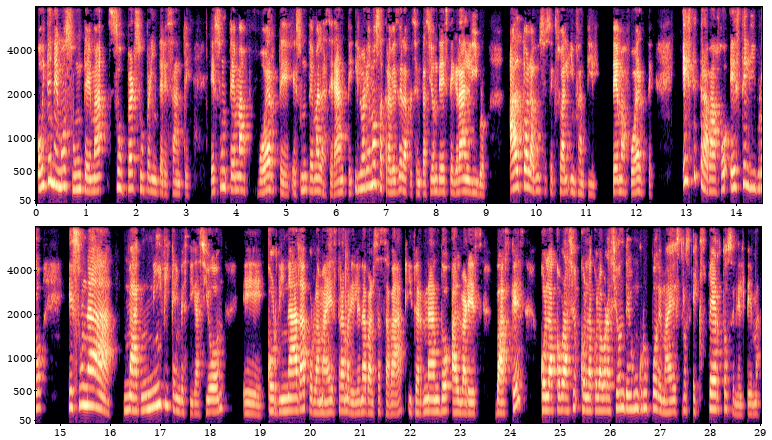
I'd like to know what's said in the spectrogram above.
Hoy tenemos un tema súper, súper interesante. Es un tema fuerte, es un tema lacerante y lo haremos a través de la presentación de este gran libro, Alto al Abuso Sexual Infantil, tema fuerte. Este trabajo, este libro, es una magnífica investigación eh, coordinada por la maestra Marilena Balsa Sabat y Fernando Álvarez Vázquez, con la, colaboración, con la colaboración de un grupo de maestros expertos en el tema.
